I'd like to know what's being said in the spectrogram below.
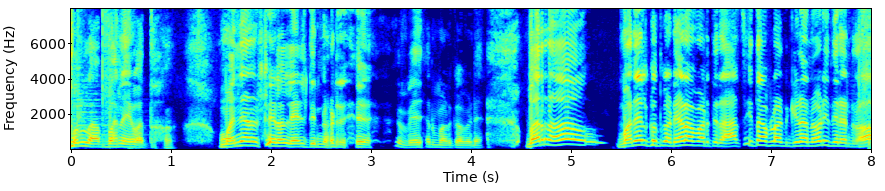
ಫುಲ್ ಹಬ್ಬನೇ ಇವತ್ತು. ಮನೆ ಸ್ಟೈಲಲ್ಲಿ ಹೇಳ್ತೀನಿ ನೋಡ್ರಿ. ಬೇಜಾರು ಮಾಡ್ಕೋಬೇಡಿ. ಬರ್ರೋ, ಮನೇಲಿ ಕುತ್ಕೊಂಡು ಏನೋ ಮಾಡ್ತೀರಾ? ಸೀತಾಫಲ ಗಿಡ ನೋಡಿದ್ದೀರೇನ್ರೋ?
